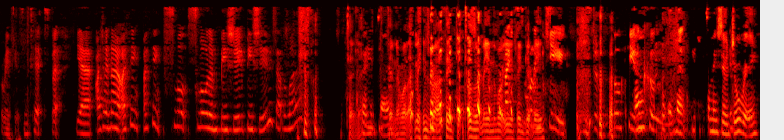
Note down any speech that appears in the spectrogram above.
probably need to get some tips, but yeah, I don't know. I think I think small small and bijou bijou is that the word? don't I know. think so. Don't know what that means, but I think it doesn't mean what you think small it and means. cute, St- small, cute and I thought cool. it meant something to do with jewellery.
